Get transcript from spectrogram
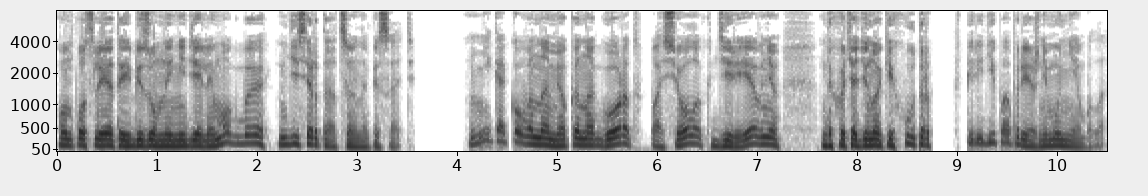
он после этой безумной недели мог бы диссертацию написать. Никакого намека на город, поселок, деревню, да хоть одинокий хутор впереди по-прежнему не было.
